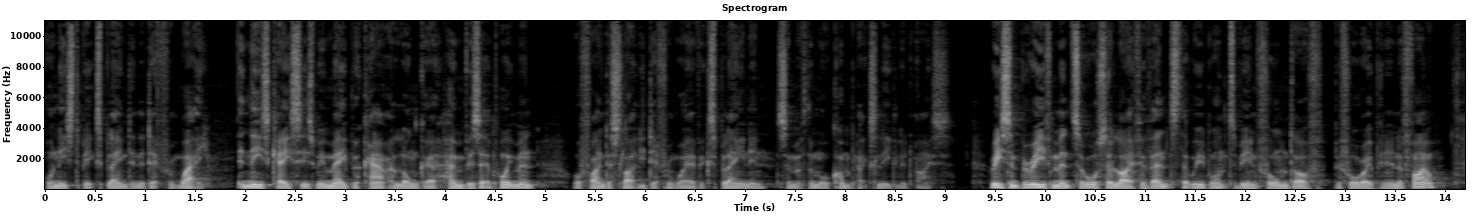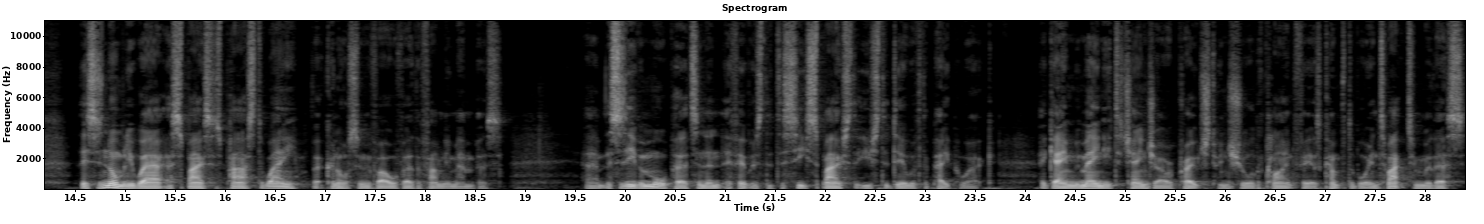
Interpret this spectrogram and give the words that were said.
or needs to be explained in a different way. In these cases, we may book out a longer home visit appointment or find a slightly different way of explaining some of the more complex legal advice. Recent bereavements are also life events that we'd want to be informed of before opening a file. This is normally where a spouse has passed away, but can also involve other family members. Um, this is even more pertinent if it was the deceased spouse that used to deal with the paperwork. Again, we may need to change our approach to ensure the client feels comfortable interacting with us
